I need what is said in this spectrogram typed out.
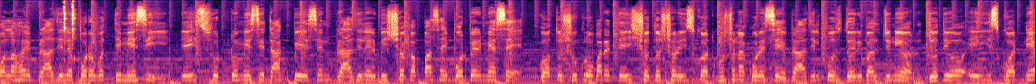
বলা হয় ব্রাজিলের পরবর্তী মেসি। এই ছোট্ট মেসি ডাক পেয়েছেন ব্রাজিলের বিশ্বকাপ বাছাই পর্বের ম্যাচে। গত শুক্রবারে তেইশ সদস্যর স্কোয়াড ঘোষণা করেছে ব্রাজিল কোচ দরিবাল জুনিয়র। যদিও এই স্কোয়াড নিয়ে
